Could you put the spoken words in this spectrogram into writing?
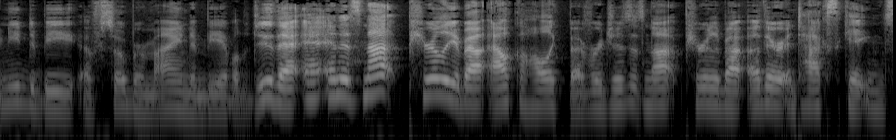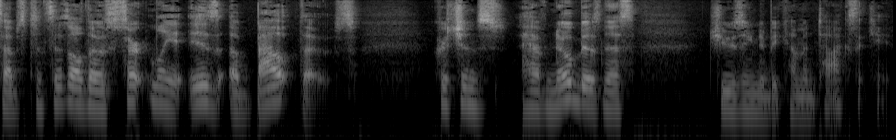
We need to be of sober mind and be able to do that. And it's not purely about alcoholic beverages, it's not purely about other intoxicating substances, although certainly it is about those. Christians have no business choosing to become intoxicated.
